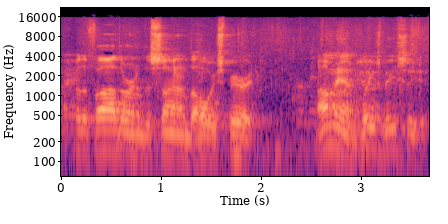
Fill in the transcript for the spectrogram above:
name of the Father, and of the Son, and of the Holy Spirit. Amen. Please be seated.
